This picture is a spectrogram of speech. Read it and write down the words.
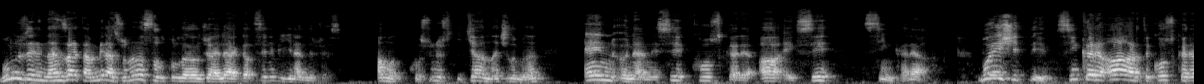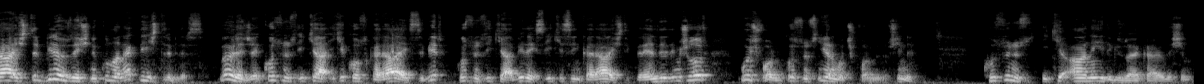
bunun üzerinden zaten biraz sonra nasıl kullanılacağı ile alakalı seni bilgilendireceğiz. Ama kosinüs 2a'nın açılımının en önemlisi kos kare a eksi sin kare a. Bu eşitliği sin kare a artı kos kare a eşittir bir özdeşini kullanarak değiştirebiliriz. Böylece kosinüs 2a 2 kos kare a eksi 1, kosinüs 2a 1 eksi 2 sin kare a eşitlikleri elde edilmiş olur. Bu üç formül kosinüsün yarım açık formülüdür. Şimdi kosinüs 2a neydi güzel kardeşim?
